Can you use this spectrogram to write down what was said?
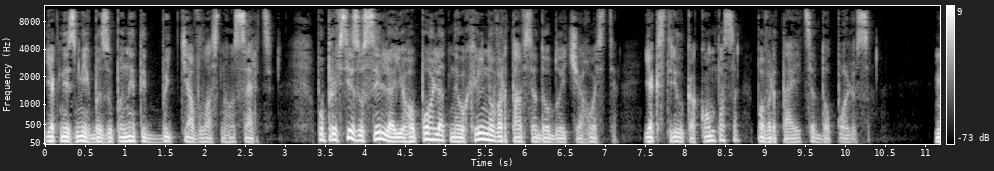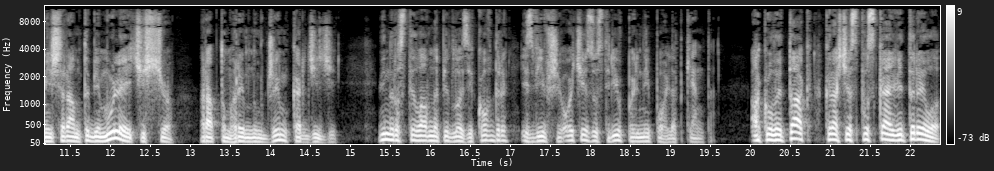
як не зміг би зупинити биття власного серця. Попри всі зусилля, його погляд неухильно вертався до обличчя гостя, як стрілка компаса повертається до полюса. Мій шрам тобі муляє, чи що? раптом гримнув Джим Карджіджі. Він розстилав на підлозі ковдри і, звівши очі, зустрів пильний погляд Кента. А коли так, краще спускай вітрило,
